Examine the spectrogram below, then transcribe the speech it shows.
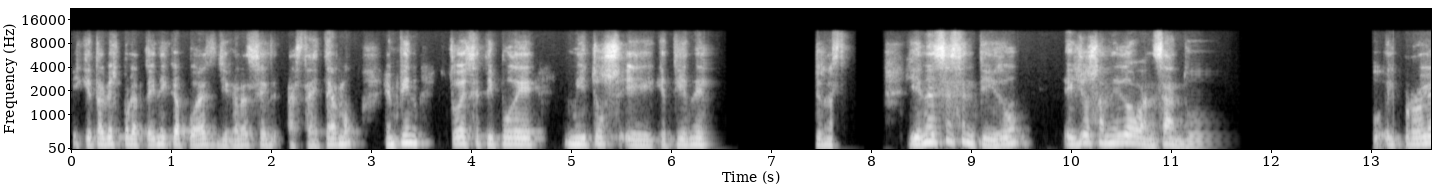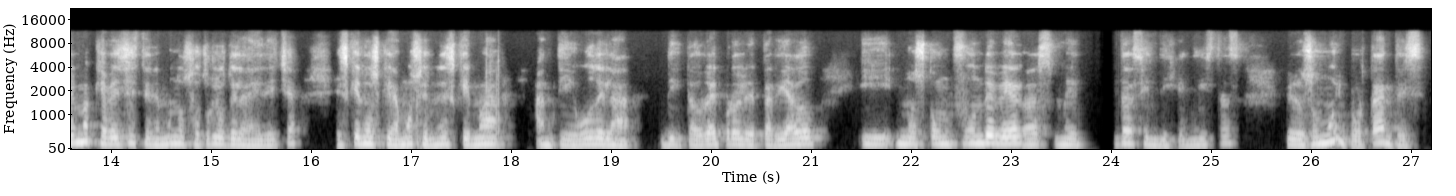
y que tal vez por la técnica puedas llegar a ser hasta eterno. En fin, todo ese tipo de mitos que tiene. Y en ese sentido, ellos han ido avanzando. El problema que a veces tenemos nosotros los de la derecha es que nos quedamos en un esquema antiguo de la dictadura del proletariado y nos confunde ver las metas indigenistas, pero son muy importantes.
